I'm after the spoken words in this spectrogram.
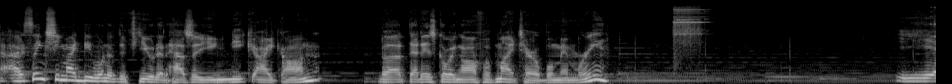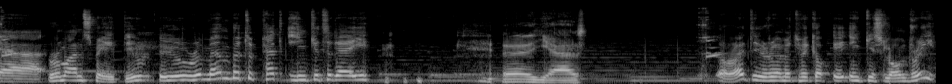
I think she might be one of the few that has a unique icon, but that is going off of my terrible memory. Yeah, reminds me. Do you, do you remember to pet Inky today? Uh, yes. All right. Do you remember to pick up Inky's laundry?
